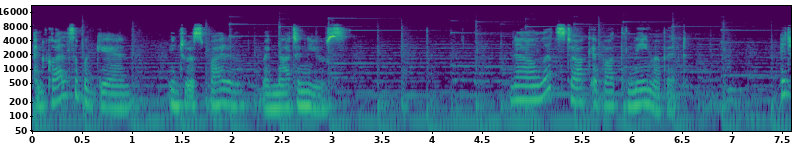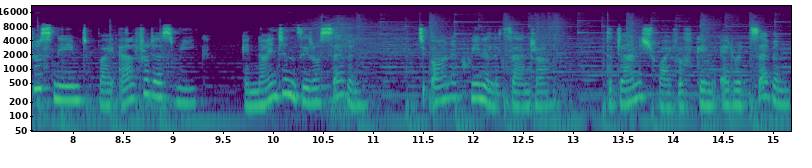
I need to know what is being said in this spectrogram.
and coils up again into a spiral when not in use. Now let's talk about the name of it. It was named by Alfred S. Meek in 1907 to honor Queen Alexandra the Danish wife of King Edward VII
